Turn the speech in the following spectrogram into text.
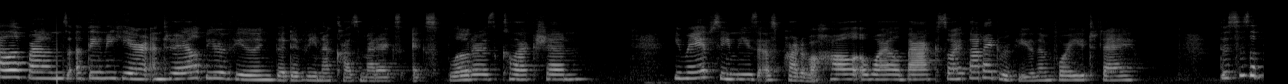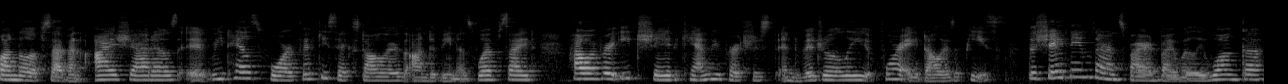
Hello friends, Athena here, and today I'll be reviewing the Devinah Cosmetics Xploders collection. You may have seen these as part of a haul a while back, so I thought I'd review them for you today. This is a bundle of seven eyeshadows. It retails for $56 on Devinah's website. However, each shade can be purchased individually for $8 a piece. The shade names are inspired by Willy Wonka,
